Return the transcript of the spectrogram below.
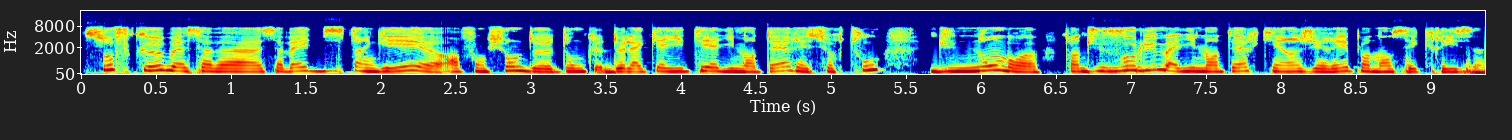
Sauf que bah, ça, va, ça va être distingué euh, en fonction de, donc, de la qualité alimentaire et surtout du nombre, enfin, du volume alimentaire qui est ingéré pendant ces crises.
